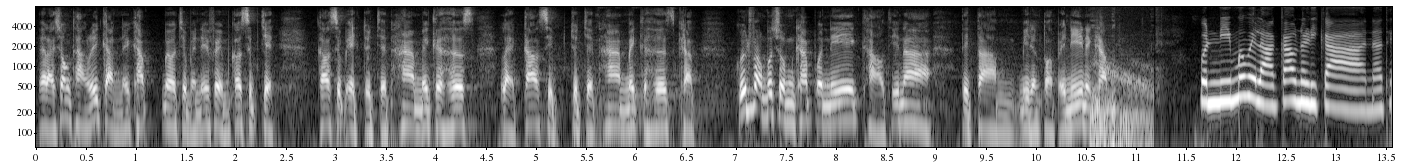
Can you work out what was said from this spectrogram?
หลาย ๆ ช่องทางด้วยกันนะครับ ไม่ว่าจะเป็น FM 97 91.75 MHz และ 90.75 MHz ครับ คุณผู้ฟังผู้ชมครับ วันนี้ข่าวที่น่าติดตามมีดังต่อไปนี้นะครับ วันนี้เมื่อเวลา 9 นาฬิกาณเท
